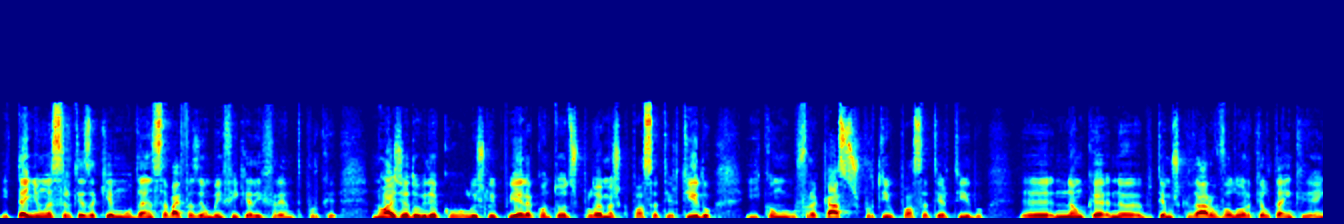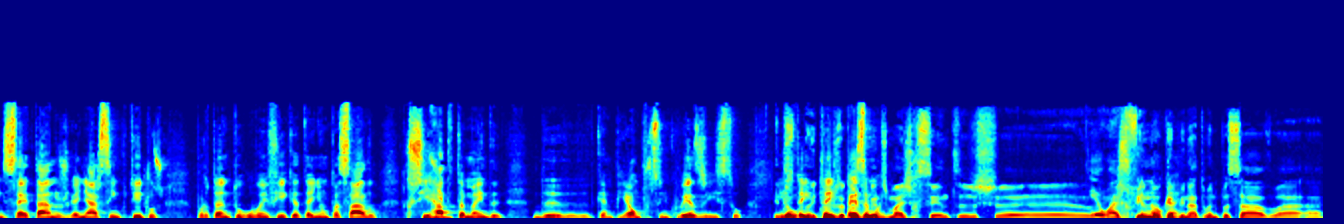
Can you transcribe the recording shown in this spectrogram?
e tenham a certeza que a mudança vai fazer um Benfica diferente, porque não haja dúvida que o Luís Filipe Vieira, com todos os problemas que possa ter tido e com o fracasso esportivo que possa ter tido, eh, não, temos que dar o valor que ele tem, que em sete anos ganhar cinco títulos, portanto o Benfica tem um passado recheado também de, de, de campeão por cinco vezes, e isso, então, isso tem, então tem, os pesa muito. mais recentes, uh, eu acho ao campeonato do ano passado, à,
